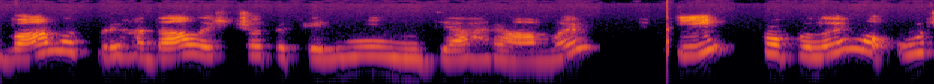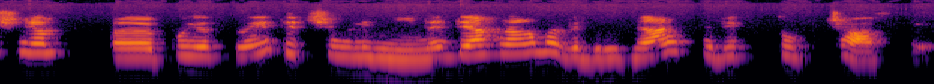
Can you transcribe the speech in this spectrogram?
з вами пригадали, що таке лінійні діаграми, і пропонуємо учням е, пояснити, чим лінійна діаграма відрізняється від стовпчастої.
